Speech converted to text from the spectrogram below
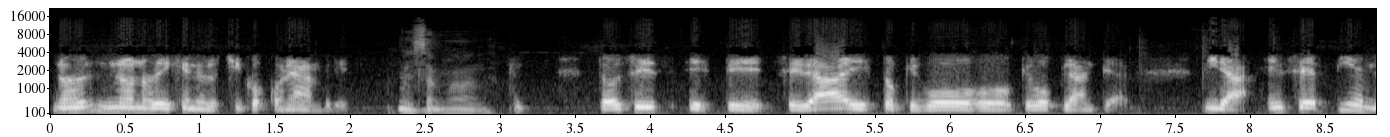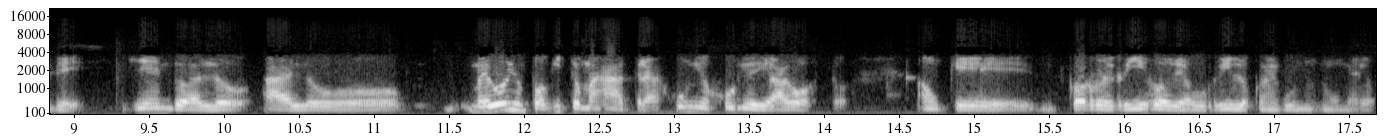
no, no nos dejen a los chicos con hambre. Entonces, este, se da esto que vos, que vos planteas. Mira, en septiembre, yendo a lo, a lo, me voy un poquito más atrás, junio, julio y agosto, aunque corro el riesgo de aburrirlos con algunos números.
